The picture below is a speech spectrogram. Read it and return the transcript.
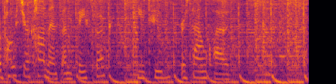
or post your comments on Facebook, YouTube, or SoundCloud.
